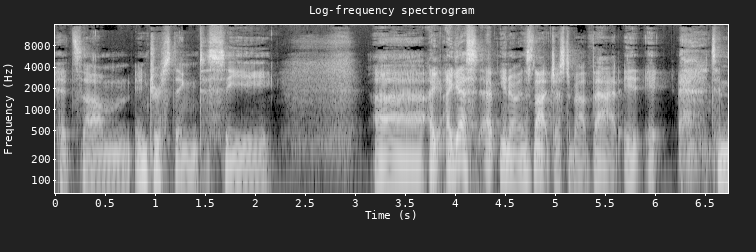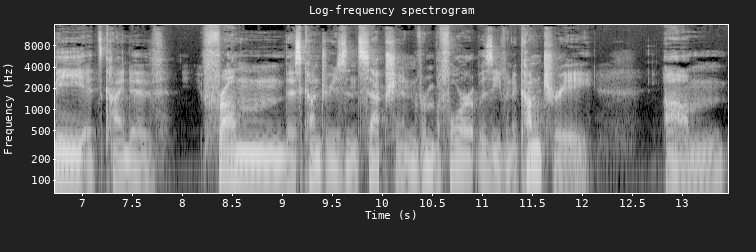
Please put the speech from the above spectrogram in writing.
it's um, interesting to see. Uh, I, I, guess you know it's not just about that. It, it to me, it's kind of from this country's inception, from before it was even a country. Um,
